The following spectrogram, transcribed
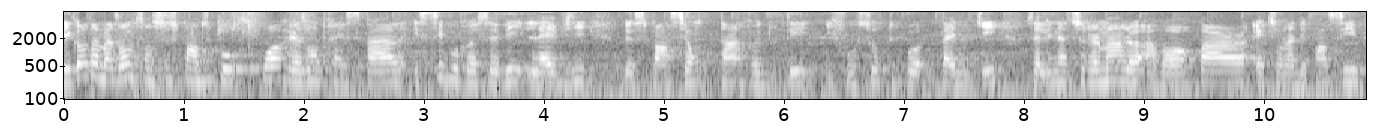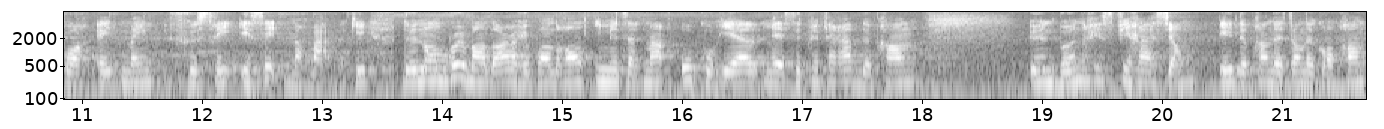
Les comptes Amazon sont suspendus pour trois raisons principales et si vous recevez l'avis de suspension tant redouté, il faut surtout pas paniquer. Vous allez naturellement là, avoir peur, être sur la défensive, voire être même frustré et c'est normal. De nombreux vendeurs répondront immédiatement au courriel, mais c'est préférable de prendre une bonne respiration et de prendre le temps de comprendre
